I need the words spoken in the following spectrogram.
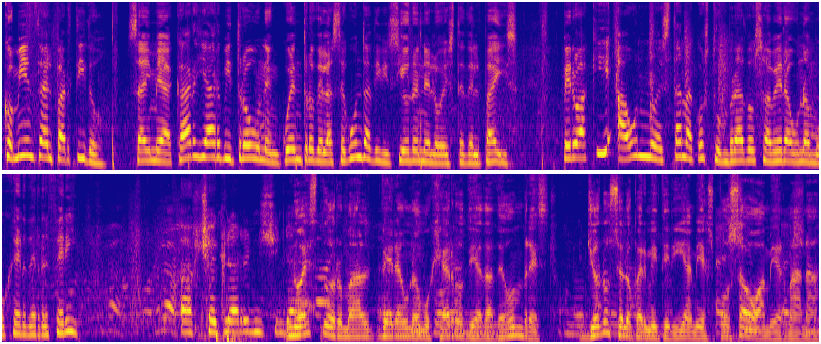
Comienza el partido. Saime Akar ya arbitró un encuentro de la segunda división en el oeste del país, pero aquí aún no están acostumbrados a ver a una mujer de referí. No es normal ver a una mujer rodeada de hombres. Yo no se lo permitiría a mi esposa o a mi hermana.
